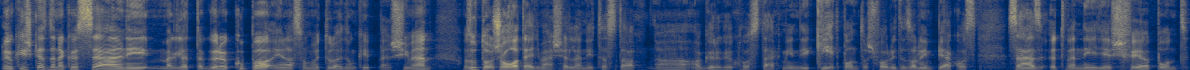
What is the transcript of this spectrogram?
ők is kezdenek összeállni, meg lett a görög kupa, én azt mondom, hogy tulajdonképpen simán. Az utolsó hat egymás ellen itt azt a, a, a görögök hozták mindig. Két pontos favorit az olimpiákhoz, 154 és fél pont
